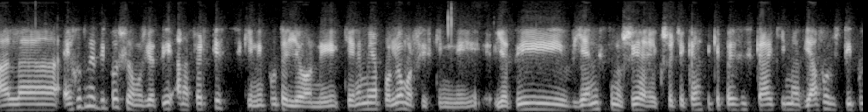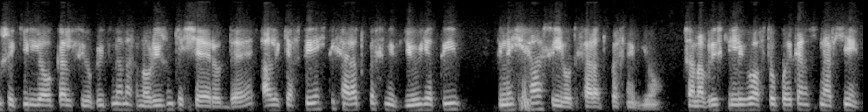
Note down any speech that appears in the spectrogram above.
Αλλά έχω την εντύπωση όμως, γιατί αναφέρθηκε στη σκηνή που τελειώνει και είναι μια πολύ όμορφη σκηνή, γιατί βγαίνει στην ουσία έξω και κάθεται και παίζει σκάκι με διάφορους τύπους εκεί locals οι οποίοι την αναγνωρίζουν και χαίρονται, αλλά και αυτή έχει τη χαρά του παιχνιδιού, γιατί την έχει χάσει λίγο τη χαρά του παιχνιδιού. Ξαναβρίσκει λίγο αυτό που έκανε στην αρχή.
